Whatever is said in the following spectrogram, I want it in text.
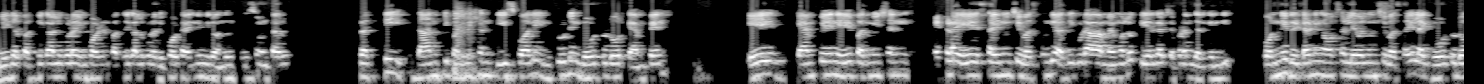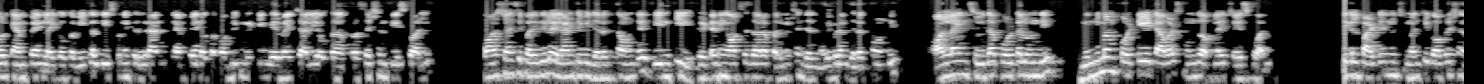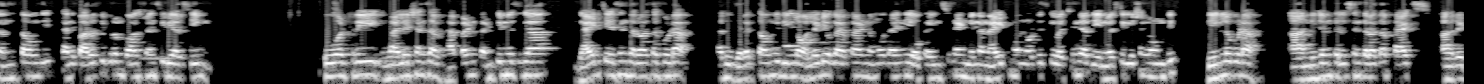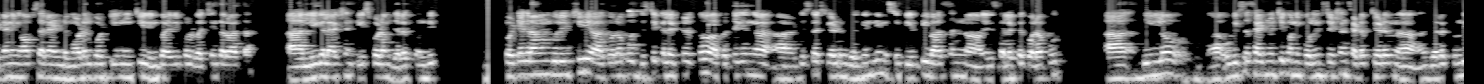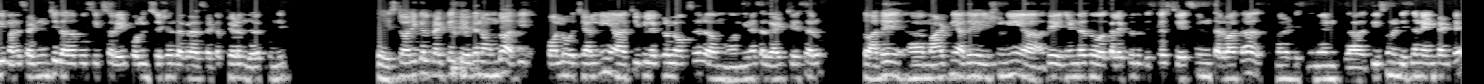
మేజర్ పత్రికలు కూడా ఇంపార్టెంట్ పత్రికలు కూడా రిపోర్ట్ అయింది. మీరు అందరూ చూసి ఉంటారు. ప్రతి దానికి పర్మిషన్ తీసుకోవాలి including door to door campaign A campaign ఏ పర్మిషన్ ఎక్కడ ఏ స్థాయి నుంచి వస్తుంది అది కూడా ఆ మెమోలో క్లియర్గా చెప్పడం జరిగింది. కొన్ని రిటర్నింగ్ ఆఫీసర్ లెవెల్ నుంచి వస్తాయి like door to door campaign like ఒక వెహికల్ తీసుకుని తిరగడానికి క్యాంపెయిన్ ఒక పబ్లిక్ మీటింగ్ నిర్వహించాలి ఒక ప్రొసెషన్ తీసుకోవాలి. కాన్స్టిట్యున్సీ పరిధిలో ఇలాంటివి జరుగుతూ ఉంటే దీనికి రిటర్నింగ్ ఆఫీసర్ ద్వారా పర్మిషన్ ఇవ్వడం జరుగుతూ ఉంది ఆన్లైన్ సువిధా పోర్టల్ ఉంది. మినిమం ఫార్టీ ఎయిట్ అవర్స్ ముందు అప్లై చేసుకోవాలి. పొలిటికల్ పార్టీ నుంచి మంచి కోఆపరేషన్ అంతా ఉంది. కానీ Parvathipuram constituency we're seeing two or three violations have happened కంటిన్యూస్గా గైడ్ చేసిన తర్వాత కూడా అది జరుగుతూ ఉంది. దీనిలో ఆల్రెడీ ఒక ఎఫ్ఐఆర్ నమోదైంది. ఒక ఇన్సిడెంట్ నిన్న నైట్ మన నోటీస్కి వచ్చింది. అది ఇన్వెస్టిగేషన్లో ఉంది. దీనిలో కూడా నిజం తెలిసిన తర్వాత facts returning officer and model board team నుంచి ఎంక్వైరీ రిపోర్ట్ వచ్చిన తర్వాత లీగల్ యాక్షన్ తీసుకోవడం జరుగుతుంది. కోట్య గ్రామం గురించి కోరాపూర్ డిస్ట్రిక్ట్ కలెక్టర్తో ప్రత్యేకంగా డిస్కస్ చేయడం జరిగింది. Mr Keerthi Vasan is collector Koraput. దీనిలో ఒడిశా సైడ్ నుంచి కొన్ని పోలింగ్ స్టేషన్ సెటప్ చేయడం జరుగుతుంది. మన సైడ్ నుంచి దాదాపు six or eight polling stations అక్కడ సెటప్ చేయడం జరుగుతుంది. సో హిస్టారికల్ ప్రాక్టీస్ ఏదైనా ఉందో అది ఫాలో చేయాలని chief electoral officer Meena sir guide చేశారు. సో అదే మాటని అదే ఇష్యూని అదే ఎజెండాతో కలెక్టర్తో డిస్కస్ చేసిన తర్వాత మన తీసుకున్న డిసిజన్ ఏంటంటే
